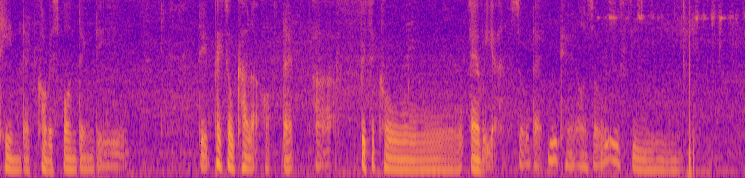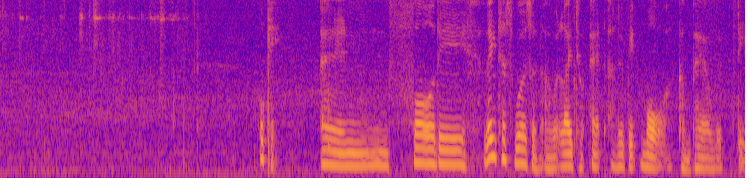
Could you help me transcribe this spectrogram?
tint that corresponding the the pixel color of that uh, physical area. So that you can also see. Okay and for the latest version I would like to add a little bit more compared with the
